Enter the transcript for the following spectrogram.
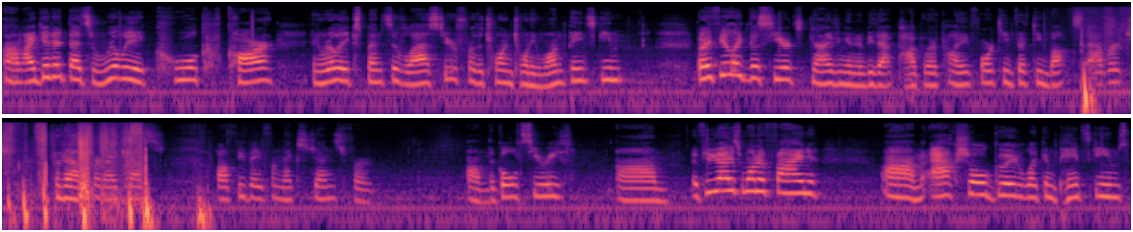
Um, I get it, that's really a cool car and really expensive last year for the 2021 paint scheme. But I feel like this year it's not even going to be that popular. Probably 14, 15 bucks average for now for diecast off eBay from Next Gens for um, the Gold Series. Um, if you guys want to find um, actual good looking paint schemes,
